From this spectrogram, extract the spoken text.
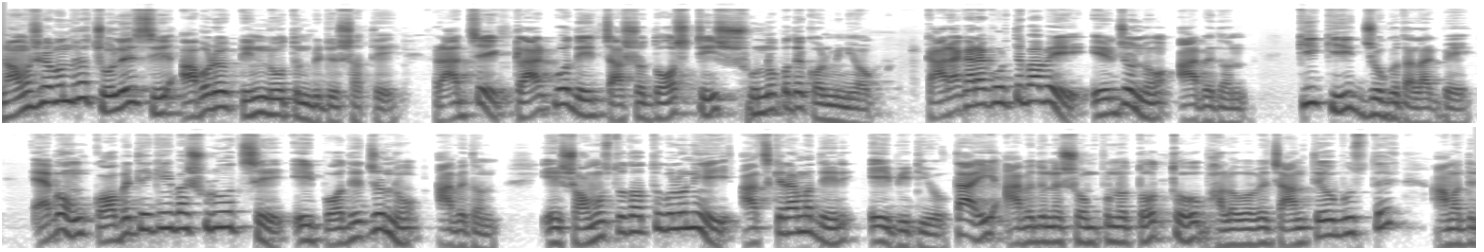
নমস্কার বন্ধুরা, চলে এসেছি আবারও একটি নতুন ভিডিওর সাথে। রাজ্যে ক্লার্ক পদে চারশো দশটি শূন্য পদে কর্মী নিয়োগ। কারা কারা করতে পাবে এর জন্য আবেদন? কি কি যোগ্যতা লাগবে? এবং কবে থেকেই বা শুরু হচ্ছে এই পদের জন্য আবেদন? এই সমস্ত তথ্যগুলো নিয়েই আজকের আমাদের এই ভিডিও। তাই আবেদনের সম্পূর্ণ তথ্য ভালোভাবে জানতে ও বুঝতে আমাদের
